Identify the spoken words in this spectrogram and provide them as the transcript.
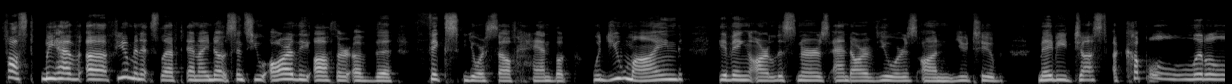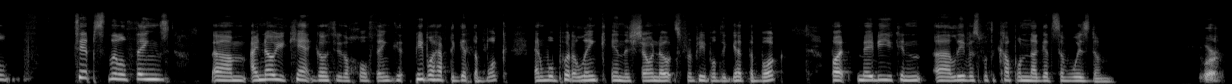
Faust, we have a few minutes left, and I know since you are the author of the Fix Yourself Handbook, would you mind giving our listeners and our viewers on YouTube maybe just a couple little tips, little things? Um, I know you can't go through the whole thing. People have to get the book, and we'll put a link in the show notes for people to get the book. But maybe you can uh, leave us with a couple nuggets of wisdom. Sure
